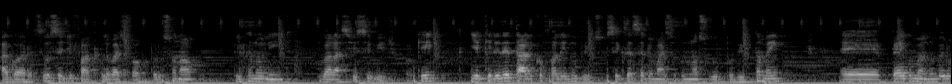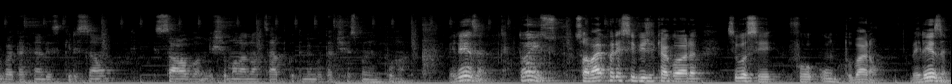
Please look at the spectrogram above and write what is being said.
Agora, se você de fato quer levar de forma profissional, clica no link e vai lá assistir esse vídeo, ok? E aquele detalhe que eu falei no vídeo, se você quiser saber mais sobre o nosso grupo vivo também, é, pega o meu número, vai estar aqui na descrição, salva, me chama lá no WhatsApp que eu também vou estar te respondendo por lá, beleza? Então é isso, só vai para esse vídeo aqui agora se você for um tubarão, beleza?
